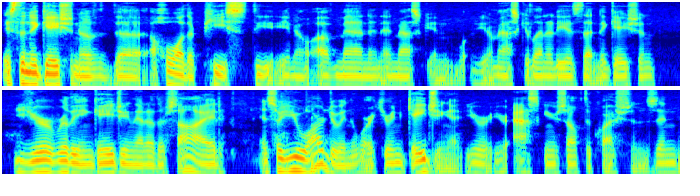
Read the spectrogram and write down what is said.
it's the negation of the a whole other piece the you know of men and and masculine you know masculinity is that negation. You're really engaging that other side and so you are doing the work. You're engaging it. You're you're asking yourself the questions and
